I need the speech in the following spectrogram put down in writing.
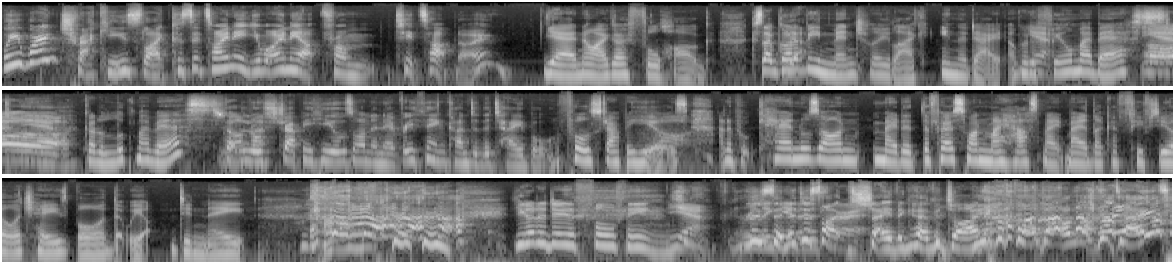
you wearing trackies like because it's only you're only up from tits up, no? Yeah, no, I go full hog because I've got to Yeah. be mentally like in the date. I've got to Yeah. feel my best. Yeah, Oh. yeah. Got to look my best. Got little strappy heels on and everything under the table. Full strappy heels, and I put candles on. Made it the first one. My housemate made like a fifty dollar cheese board that we didn't eat. Um, you got to do the full thing. Yeah, Listen, they're just like shaving her vagina before the online date.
